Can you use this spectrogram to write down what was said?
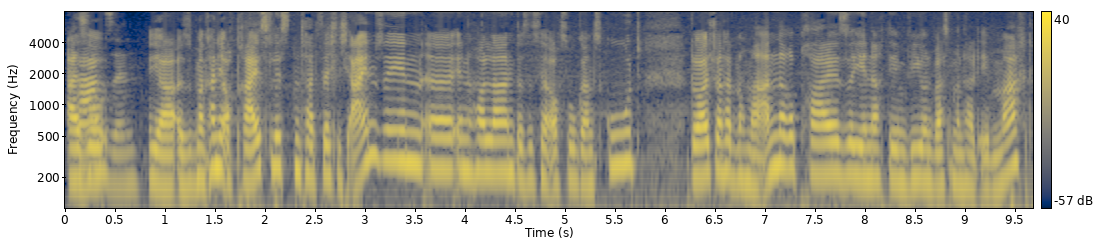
also Wahnsinn. ja, also man kann ja auch Preislisten tatsächlich einsehen äh, in Holland. Das ist ja auch so ganz gut. Deutschland hat nochmal andere Preise, je nachdem wie und was man halt eben macht.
